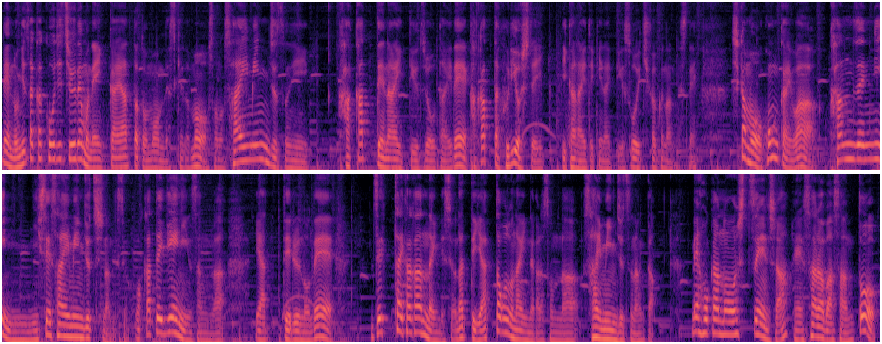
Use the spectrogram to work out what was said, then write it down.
で、乃木坂工事中でもね、1回あったと思うんですけども、その催眠術にかかってないっていう状態で、かかったふりをしていかないといけないっていう、そういう企画なんですね。しかも今回は完全に偽催眠術師なんですよ。若手芸人さんがやってるので、絶対かかんないんですよ。だってやったことないんだから、そんな催眠術なんか。で、他の出演者、えー、さらばさんと、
